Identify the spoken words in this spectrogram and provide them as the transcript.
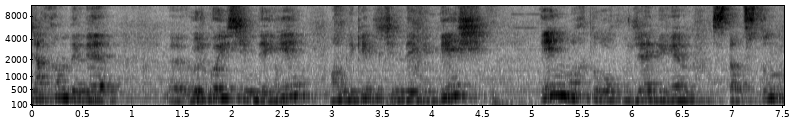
жакын деле өлкө ичиндеги, мамлекет ичиндеги 5 эң мыкты окуу жай деген статустун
